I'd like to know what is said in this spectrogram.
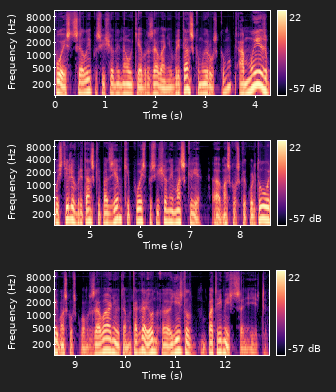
поезд целый, посвященный науке и образованию, британскому и русскому. А мы запустили в британской подземке поезд, посвященный Москве э, московской культуре, московскому образованию там, и так далее. Он э, ездил, по три месяца они ездили.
